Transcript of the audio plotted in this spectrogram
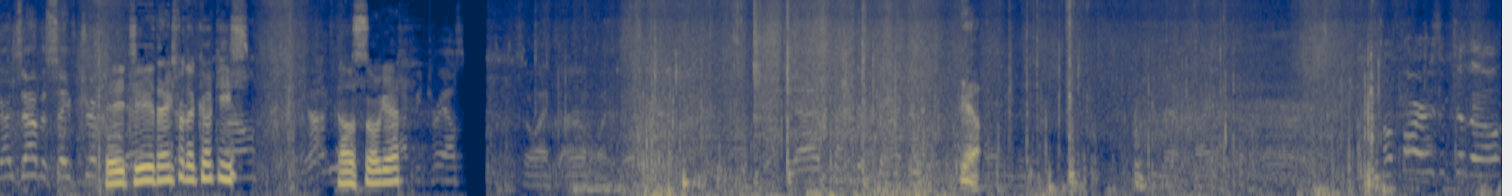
guys have a safe trip. Hey, too. Thanks for the cookies. That was so good. Yeah. How far is it to the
